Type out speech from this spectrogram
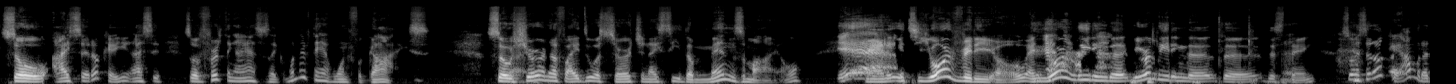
So I said, okay, you know, I said, so the first thing I asked is like, I wonder if they have one for guys. So Right. sure enough, I do a search and I see the men's mile, yeah. and it's your video, and you're leading the you're leading the the this thing. So I said, okay, I'm gonna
